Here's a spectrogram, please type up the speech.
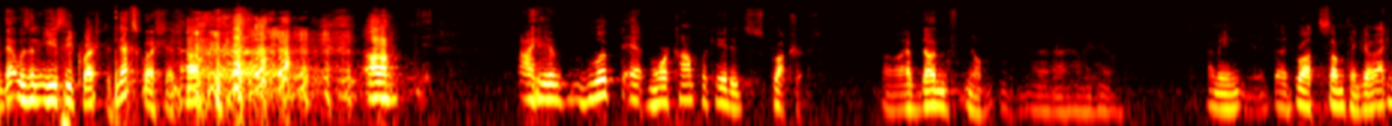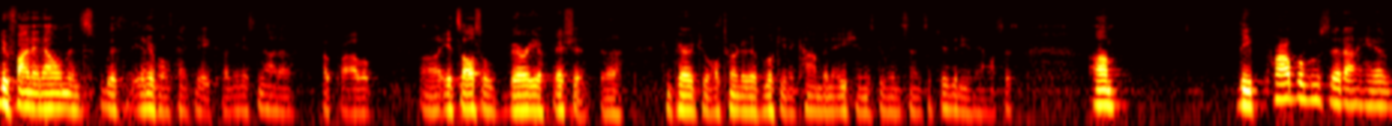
that was an easy question. Next question. Uh, uh, I have looked at more complicated structures. Uh, I've done, you know, uh, I mean, I brought something. I can do finite elements with interval techniques. I mean, it's not a, a problem. Uh, it's also very efficient uh, compared to alternative looking at combinations, doing sensitivity analysis. Um, the problems that I have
